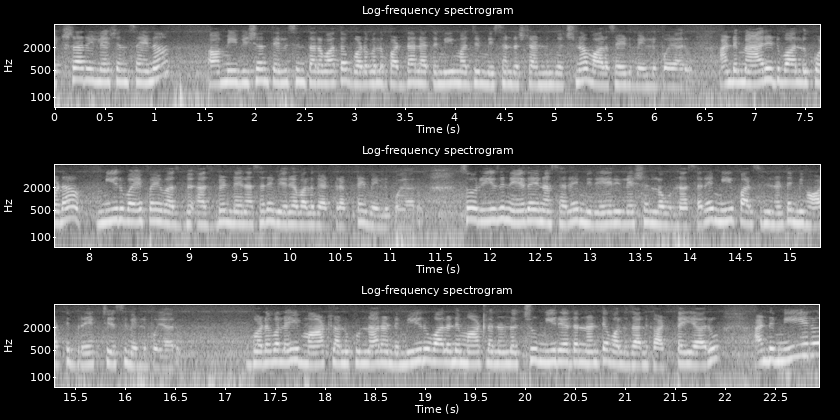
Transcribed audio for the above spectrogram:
ఎక్స్ట్రా రిలేషన్స్ అయినా మీ విషయం తెలిసిన తర్వాత గొడవలు పడ్డా లేకపోతే మీ మధ్య మిస్అండర్స్టాండింగ్ వచ్చినా వాళ్ళ సైడ్ వెళ్ళిపోయారు. అండ్ మ్యారీడ్ వాళ్ళు కూడా మీరు వైఫ్ అయి హస్బెండ్ హస్బెండ్ అయినా సరే వేరే వాళ్ళకి అట్రాక్ట్ అయి వెళ్ళిపోయారు. సో రీజన్ ఏదైనా సరే మీరు ఏ రిలేషన్లో ఉన్నా సరే మీ పర్సన్ అంటే మీ హార్ట్ బ్రేక్ చేసి వెళ్ళిపోయారు. గొడవలై మాటలు అనుకున్నారు అండ్ మీరు వాళ్ళని మాటలు ఉండొచ్చు మీరు ఏదన్నా అంటే వాళ్ళు దానికి అట్టయ్యారు. అండ్ మీరు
